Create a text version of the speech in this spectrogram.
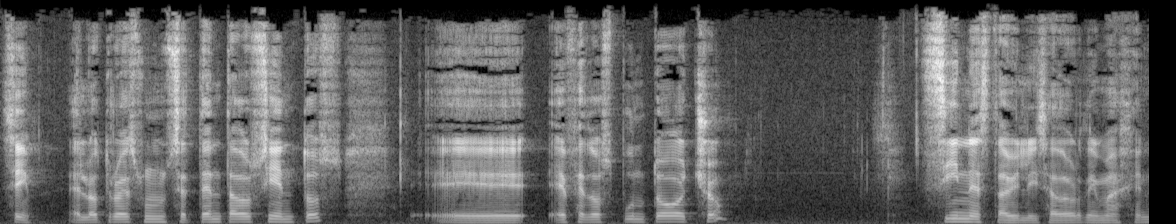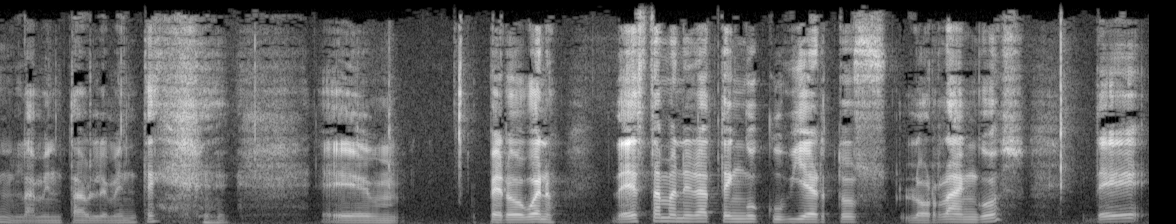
Sí, el otro es un 70200 eh, f2.8 sin estabilizador de imagen, lamentablemente. Em, pero bueno, de esta manera tengo cubiertos los rangos de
